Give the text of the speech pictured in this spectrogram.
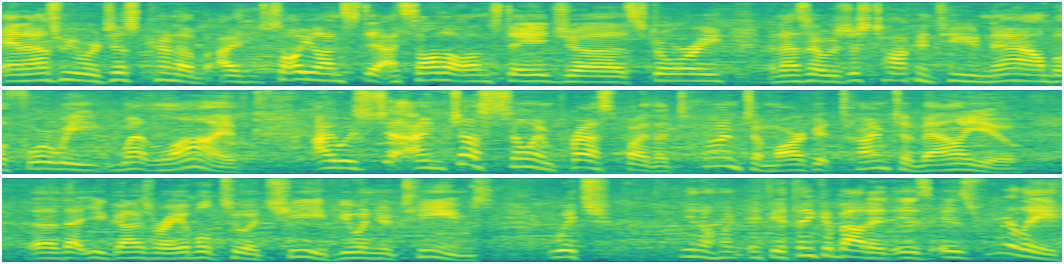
and as we were just kind of, I saw you on stage, I saw the on stage uh, story, and as I was just talking to you now before we went live, I was, ju I'm just so impressed by the time to market, time to value uh, that you guys were able to achieve, you and your teams, which, you know, if you think about it, is, is really,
